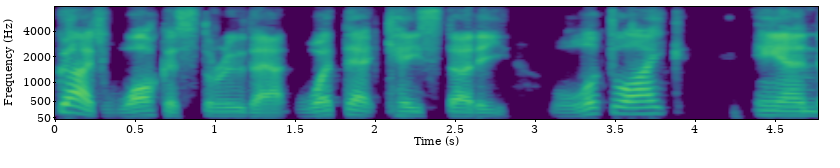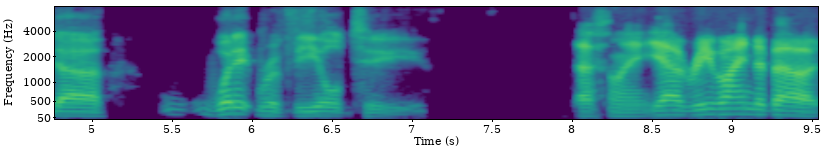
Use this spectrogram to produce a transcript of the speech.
guys walk us through that what that case study looked like and uh, what it revealed to you. Definitely. Yeah, rewind about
